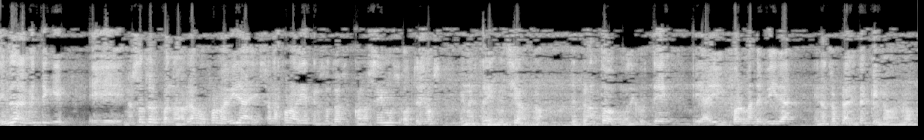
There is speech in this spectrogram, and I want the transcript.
Indudablemente que eh, nosotros cuando hablamos de forma de vida eh, son las formas de vida que nosotros conocemos o tenemos en nuestra dimensión, ¿no? De pronto, como dijo usted, eh, hay formas de vida en otros planetas que no, no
